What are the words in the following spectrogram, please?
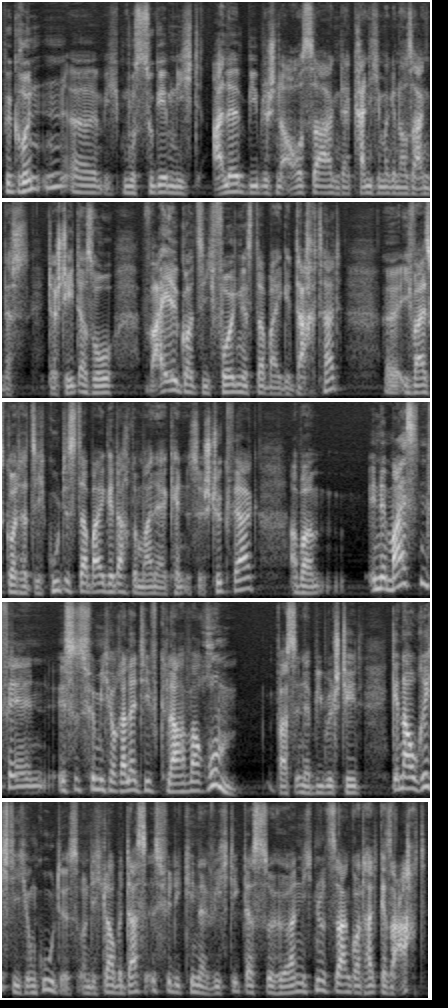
begründen. Äh, ich muss zugeben, nicht alle biblischen Aussagen, da kann ich immer genau sagen, das, da steht da so, weil Gott sich Folgendes dabei gedacht hat. Äh, ich weiß, Gott hat sich Gutes dabei gedacht und meine Erkenntnis ist Stückwerk, aber in den meisten Fällen ist es für mich auch relativ klar, warum was in der Bibel steht, genau richtig und gut ist. Und ich glaube, das ist für die Kinder wichtig, das zu hören. Nicht nur zu sagen, Gott hat gesagt,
